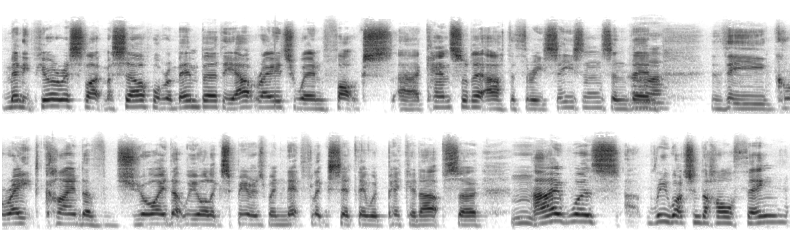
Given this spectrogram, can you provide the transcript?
many purists like myself will remember the outrage when Fox uh, cancelled it after three seasons, and then. Uh-huh the great kind of joy that we all experienced when Netflix said they would pick it up. So mm. I was rewatching the whole thing,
